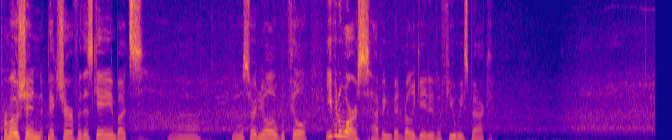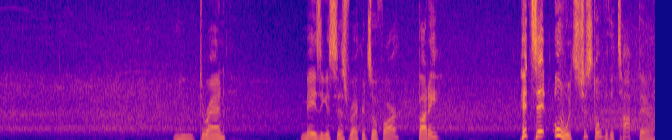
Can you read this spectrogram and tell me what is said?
promotion picture for this game, but uh, you know, Cerdanyola would feel even worse having been relegated a few weeks back. And Duran, amazing assist record so far. Body hits it. Oh, it's just over the top there.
